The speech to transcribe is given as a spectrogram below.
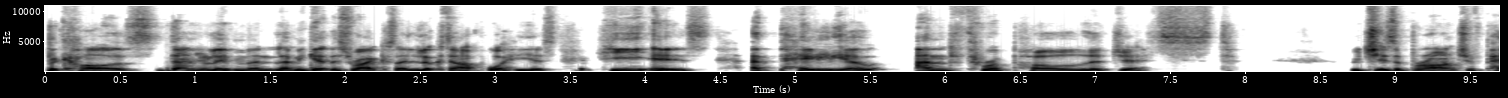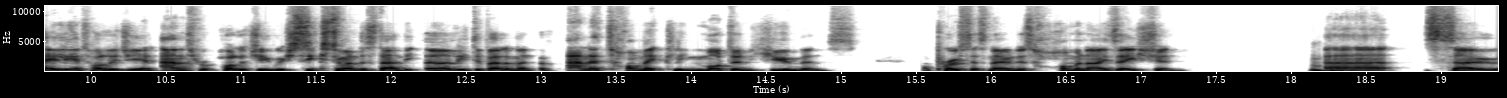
because Daniel Lieberman, let me get this right because I looked up what he is. He is a paleoanthropologist, which is a branch of paleontology and anthropology which seeks to understand the early development of anatomically modern humans, a process known as hominization. Mhm. Uh, so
